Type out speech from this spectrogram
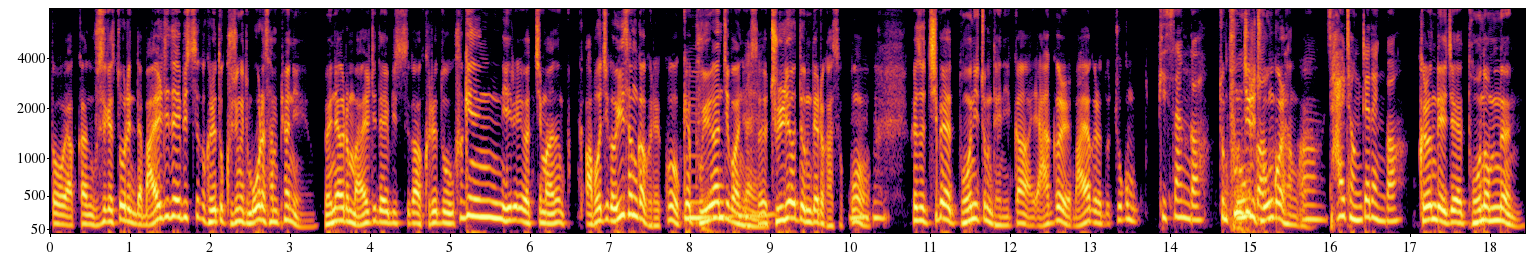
또 약간 우스갯소리인데 마일즈 데이비스가 그래도 그중에 좀 오래 산 편이에요. 왜냐 그러면 마일즈 데이비스가 그래도 흑인이었지만 아버지가 의사인가 그랬고 꽤 음. 부유한 집안이었어요. 네. 줄리어드 음대를 갔었고 음, 음. 그래서 집에 돈이 좀 되니까 약을 마약을 해도 조금 비싼 거. 좀 품질이 거. 좋은 걸 한 거예요. 어, 잘 정제된 거. 그런데 이제 돈 없는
